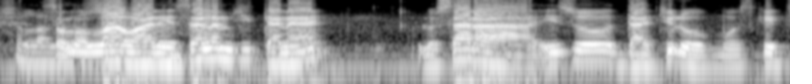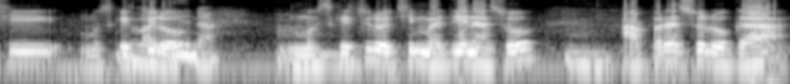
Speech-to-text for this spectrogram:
sallallahu alayhi wa sallam jitana le sara iso datilo mosketi mosketilo hmm. mosketilo ti madina so hmm. après ce lo ga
